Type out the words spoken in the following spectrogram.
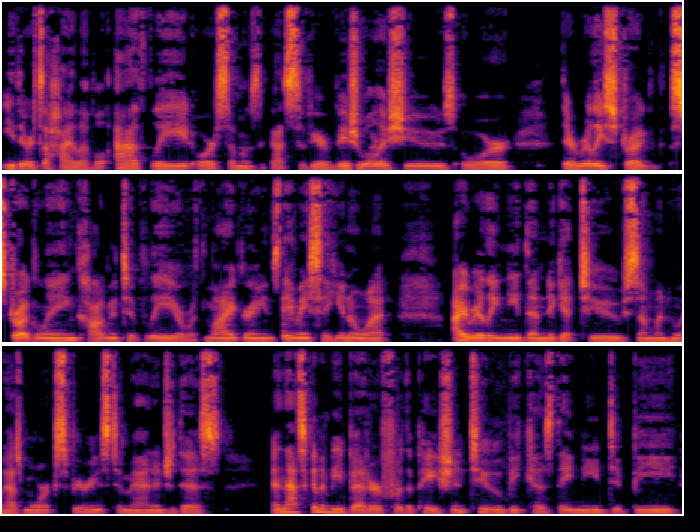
Either it's a high level athlete, or someone's got severe visual issues, or they're really strugg- struggling cognitively or with migraines. They may say, you know what, I really need them to get to someone who has more experience to manage this. And that's going to be better for the patient too, because they need to be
